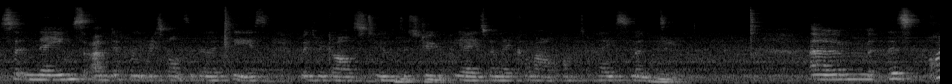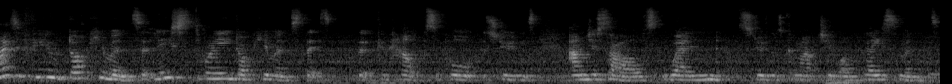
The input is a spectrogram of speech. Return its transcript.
certain names and different responsibilities with regards to the student PAs when they come out onto placement. Um, there's quite a few documents, at least three documents that, that can help support the students and yourselves when students come out to you on placement.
